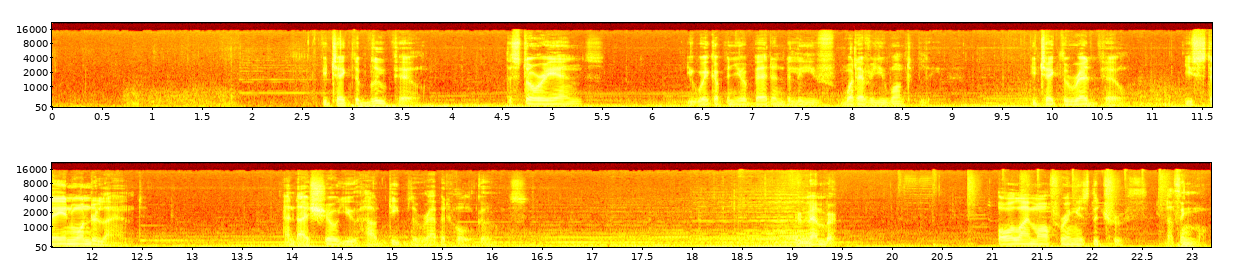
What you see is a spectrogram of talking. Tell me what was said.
You take the blue pill, the story ends. You wake up in your bed and believe whatever you want to believe. You take the red pill, you stay in Wonderland, and I show you how deep the rabbit hole goes. Remember, all I'm offering is the truth, nothing more.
